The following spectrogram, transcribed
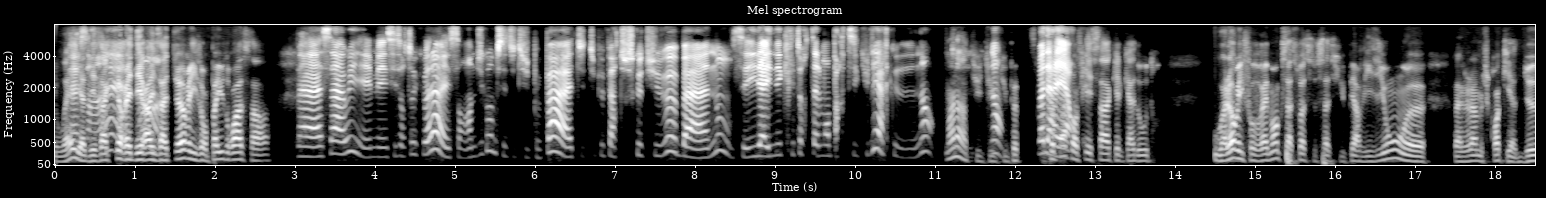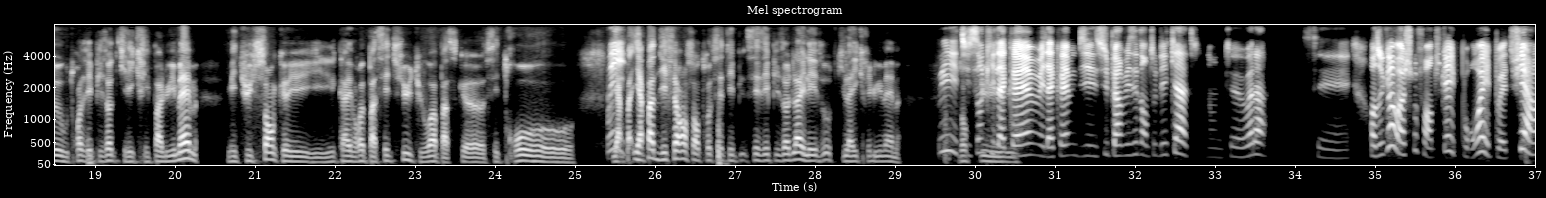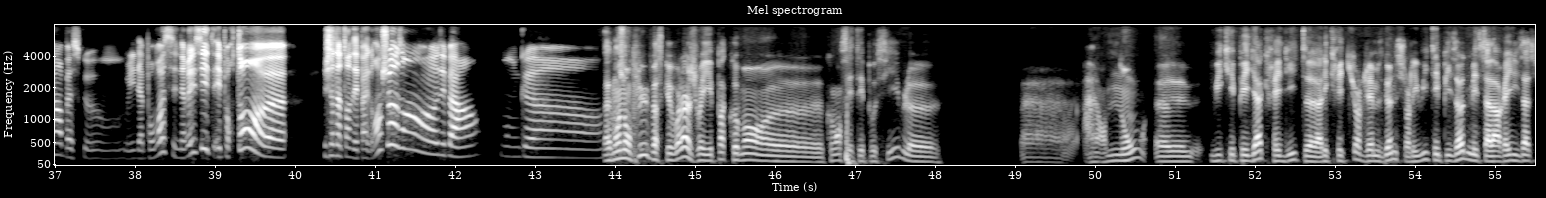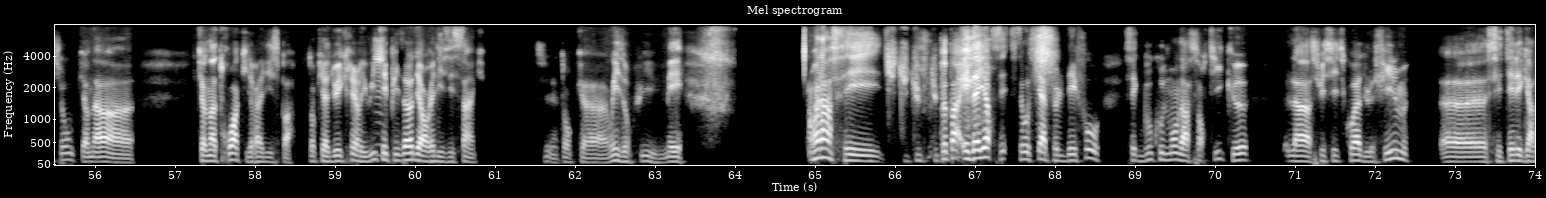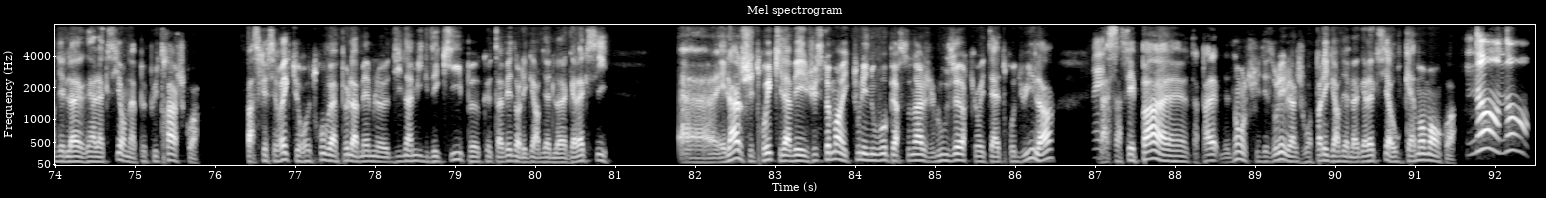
Ouais, Bah, il y a des acteurs et des réalisateurs, ils ont pas eu droit à ça. Bah ça oui, mais c'est surtout que voilà, ils s'en rendus compte, tu, tu peux pas, tu, tu peux faire tout ce que tu veux, bah non, c'est il a une écriture tellement particulière que non, Voilà, tu, tu, Non. tu peux pas Tu peux derrière. pas en confier ça à quelqu'un d'autre. Ou alors il faut vraiment que ça soit sous sa supervision. Euh, exemple, je crois qu'il y a deux ou trois épisodes qu'il écrit pas lui-même, mais tu sens qu'il est quand même repassé dessus, tu vois, parce que c'est trop. Il y a Oui, a pas de différence entre cet épi- ces épisodes-là et les autres qu'il a écrit lui-même. Oui, donc tu sens tu- qu'il a quand même, il a quand même dit supervisé dans tous les cas, donc euh, voilà. C'est, en tout cas, moi je trouve, enfin, en tout cas, pour moi, il peut être fier, hein, parce que il a, pour moi, c'est une réussite. Et pourtant, euh, j'en attendais pas grand-chose hein, au départ. Hein. Donc, euh... Bah, moi non plus, parce que voilà, je voyais pas comment euh, comment c'était possible. Euh, euh, alors non, euh, Wikipédia crédite à l'écriture James Gunn sur les huit épisodes, mais c'est à la réalisation qu'il y en a euh, qu'il y en a trois qui réalisent pas. Donc il a dû écrire les huit Mm. épisodes et en réaliser cinq. Donc euh, oui, donc oui, mais voilà, c'est tu, tu, tu, peux pas. Et d'ailleurs, c'est c'est aussi un peu le défaut, c'est que beaucoup de monde a sorti que la Suicide Squad, le film, euh, c'était les Gardiens de la Galaxie en un peu plus trash, quoi. Parce que c'est vrai que tu retrouves un peu la même euh, dynamique d'équipe euh, que tu avais dans les Gardiens de la Galaxie. Euh, et là, j'ai trouvé qu'il avait justement avec tous les nouveaux personnages losers qui ont été introduits là, Ouais. bah ça fait pas, euh, pas. Non, je suis désolé, là, je vois pas les Gardiens de la Galaxie à aucun moment, quoi. Non, non.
